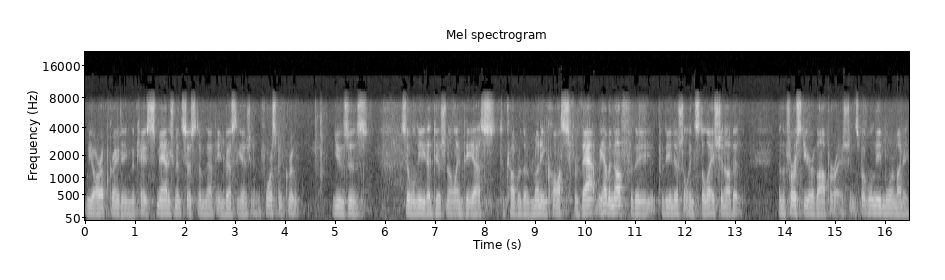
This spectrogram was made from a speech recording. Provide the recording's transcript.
We are upgrading the case management system that the investigation and enforcement group uses. So we'll need additional NPS to cover the running costs for that. We have enough for the, for the initial installation of it in the first year of operations, but we'll need more money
